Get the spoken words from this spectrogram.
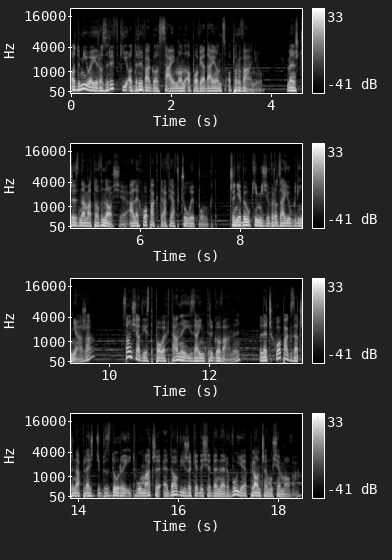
Od miłej rozrywki odrywa go Simon, opowiadając o porwaniu. Mężczyzna ma to w nosie, ale chłopak trafia w czuły punkt. Czy nie był kimś w rodzaju gliniarza? Sąsiad jest połechtany i zaintrygowany, lecz chłopak zaczyna pleść bzdury i tłumaczy Edowi, że kiedy się denerwuje, plącze mu się mowa.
